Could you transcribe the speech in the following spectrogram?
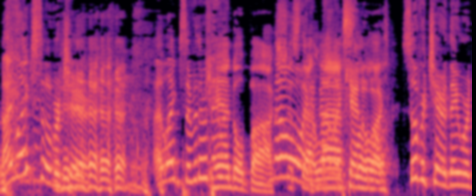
I like Silverchair. I like Silver. They were, they were- Candlebox. No, just I that did not last like little. Candlebox. Silverchair. They were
